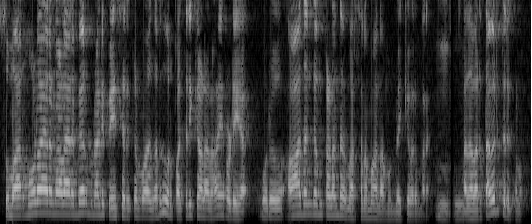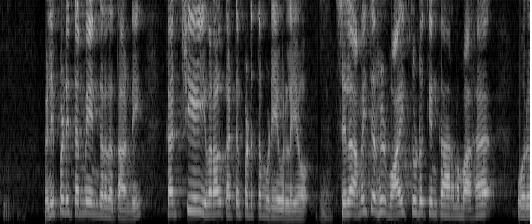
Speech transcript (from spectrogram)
சுமார் மூணாயிரம் நாலாயிரம் பேர் முன்னாடி பேசியிருக்கணுமாங்கிறது ஒரு பத்திரிகையாளராக என்னுடைய ஒரு ஆதங்கம் கலந்த விமர்சனமா நான் முன்வைக்க விரும்புறேன். அதை அவர் தவிர்த்திருக்கணும். வெளிப்படைத்தன்மை என்கிறத தாண்டி கட்சியை இவரால் கட்டுப்படுத்த முடியவில்லையோ சில அமைச்சர்கள் வாய் துடுக்கின் காரணமாக ஒரு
